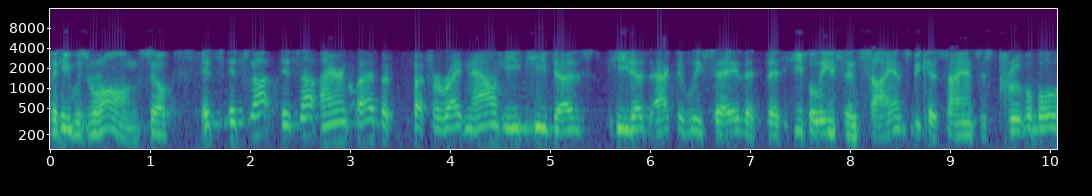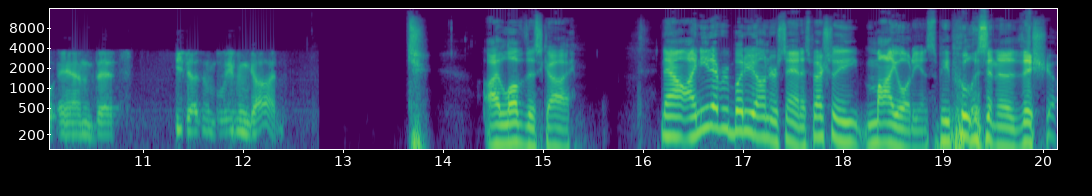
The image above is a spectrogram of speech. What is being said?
that he was wrong. So it's it's not it's not ironclad, but but for right now, he he does he does actively say that that he believes in science because science is provable, and that he doesn't believe in God. I love this guy. Now, I need everybody to understand, especially my audience, the people who listen to this show.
